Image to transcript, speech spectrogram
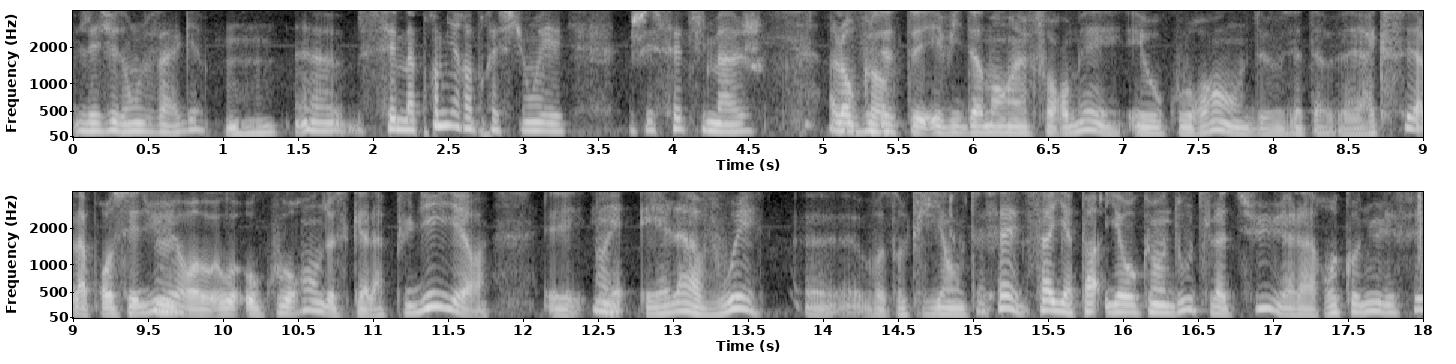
les yeux dans le vague. Mhm. Euh, c'est ma première impression et j'ai cette image. Alors vous êtes évidemment informé et au courant, de, vous avez accès à la procédure, mm. au, courant de ce qu'elle a pu dire et, et, elle a avoué. Euh, votre cliente. fait. Ça, il n'y a, pas, y a aucun doute là-dessus. Elle a reconnu les faits.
